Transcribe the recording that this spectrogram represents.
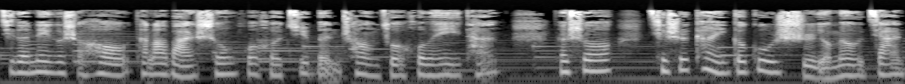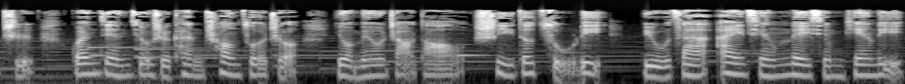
记得那个时候，他老把生活和剧本创作混为一谈。他说：“其实看一个故事有没有价值，关键就是看创作者有没有找到适宜的阻力。比如在爱情类型片里，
